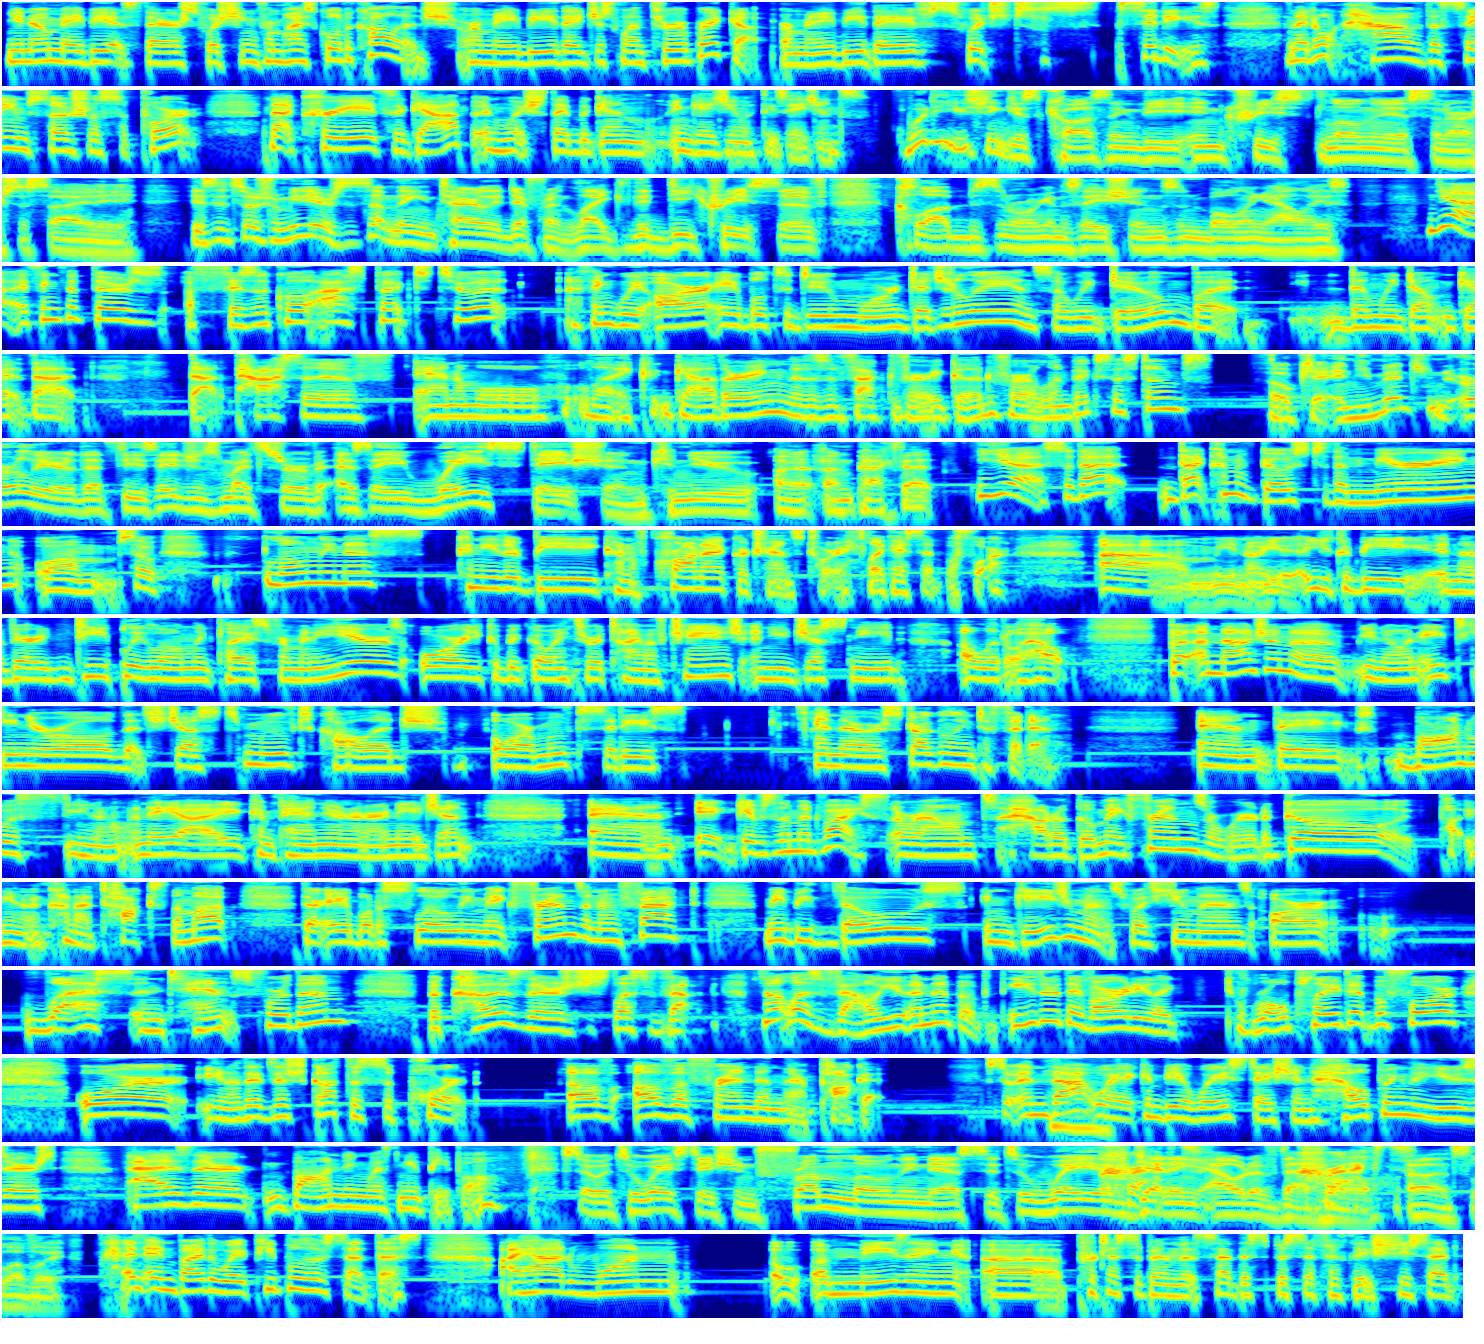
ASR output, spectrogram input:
you know, maybe it's they're switching from high school to college, or maybe they just went through a breakup, or maybe they've switched cities and they don't have the same social support. That creates a gap in which they begin engaging with these agents. What do you think is causing the increased loneliness in our society? Is it social media or is it something entirely different, like the decrease of clubs and organizations and bowling alleys? Yeah, I think that there's a physical aspect to it. I think we are able to do more digitally, and so we do, but then we don't get that that passive animal like gathering that is in fact very good for our limbic systems. Okay, and you mentioned earlier that these agents might serve as a way station. Can you uh, unpack that? Yeah, so that that kind of goes to the mirroring. Um, so loneliness can either be kind of chronic or transitory, like I said before. Um, you know, you, you could be in a very deeply lonely place for many years, or you could be going through a time of change and you just need a little help. But imagine a you know an 18 year old that's just moved to college or moved cities, and they're struggling to fit in and they bond with you know an AI companion or an agent, and it gives them advice around how to go make friends or where to go. You know, kind of talks them up. They're able to slowly make friends, and in fact, maybe those engagements with humans are less intense for them because there's just less not less value in it but either they've already like role played it before or you know they've just got the support of of a friend in their pocket so in that way, it can be a way station helping the users as they're bonding with new people. So it's a way station from loneliness. It's a way of Correct. getting out of that Correct. hole. Oh, that's lovely. And and by the way, people have said this. I had one amazing uh, participant that said this specifically. She said,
